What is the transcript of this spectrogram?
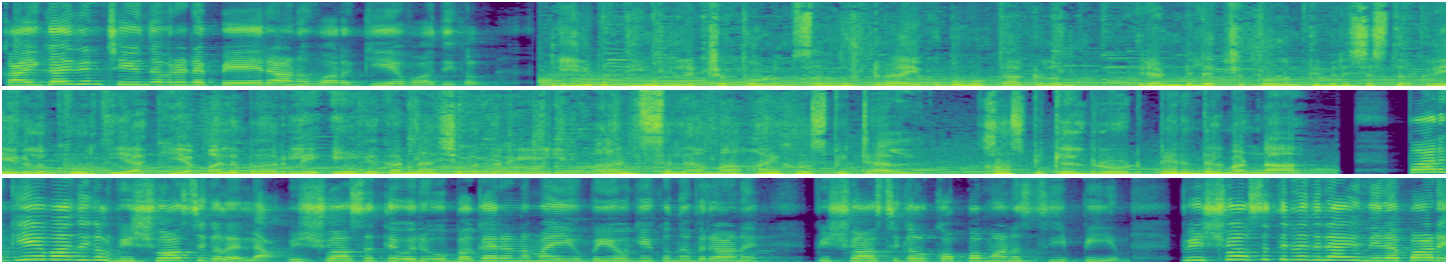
കൈകാര്യം ചെയ്യുന്നവരുടെ പേരാണ് വർഗീയവാദികൾ. ഇരുപത്തിയൊന്ന് ലക്ഷത്തോളം സന്തുഷ്ടരായ ഉപഭോക്താക്കളും രണ്ട് ലക്ഷത്തോളം തിമിര ശസ്ത്രക്രിയകളും പൂർത്തിയാക്കിയ മലബാറിലെ ഏക കണ്ണാശുപത്രി ആൻസലാമ eye hospital hospital road Perinthalmanna. വർഗീയവാദികൾ വിശ്വാസികളല്ല. വിശ്വാസത്തെ ഒരു ഉപകരണമായി ഉപയോഗിക്കുന്നവരാണ് വിശ്വാസികൾക്കൊപ്പമാണ് സി പി എം. വിശ്വാസത്തിനെതിരായ നിലപാട്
